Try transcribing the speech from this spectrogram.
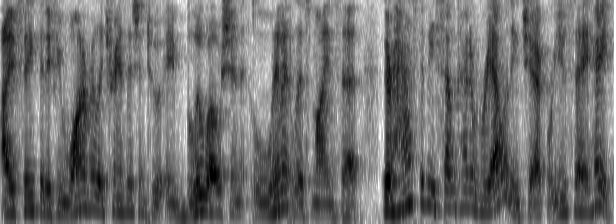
I think that if you want to really transition to a blue ocean, limitless mindset, there has to be some kind of reality check where you say, hey,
